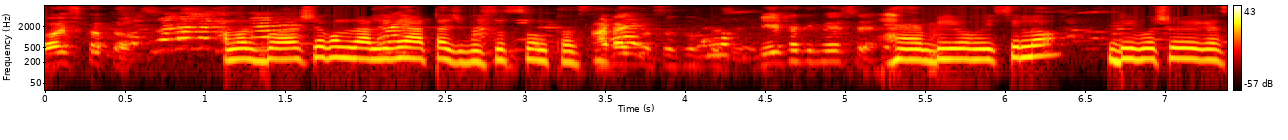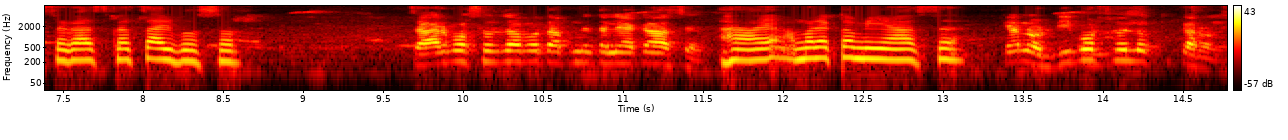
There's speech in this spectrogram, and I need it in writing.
বয়স কত? আমার বয়স এখন রানিংয়ে আঠাশ বছর চলতেছে। আঠাশ বছর চলতেছে। বিয়ে শাদী হয়েছে? হ্যাঁ বিয়ে হয়েছিল ডিভোর্স হয়ে গেছে আজকাল চার বছর। চার বছর যাবত আপনি তাহলে একা আছেন? হ্যাঁ আমার একটা মেয়ে আছে। কেন? ডিভোর্স হইল কি কারণে?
